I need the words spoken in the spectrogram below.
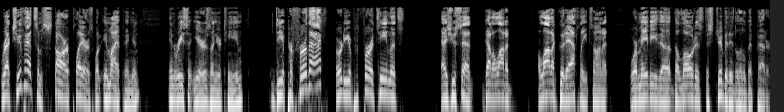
Rex, you've had some star players, what, in my opinion, in recent years on your team. Do you prefer that or do you prefer a team that's, as you said, got a lot of, a lot of good athletes on it where maybe the, the load is distributed a little bit better?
